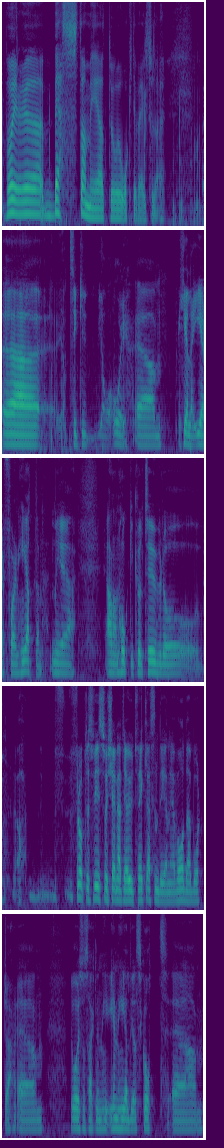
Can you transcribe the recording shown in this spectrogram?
Vad är det bästa med att du åkte iväg sådär? Uh, jag tycker, ja oj, uh, hela erfarenheten med annan hockeykultur och ja, förhoppningsvis så känner jag att jag utvecklats en del när jag var där borta. Ehm, det var ju som sagt en, en hel del skott. Ehm,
